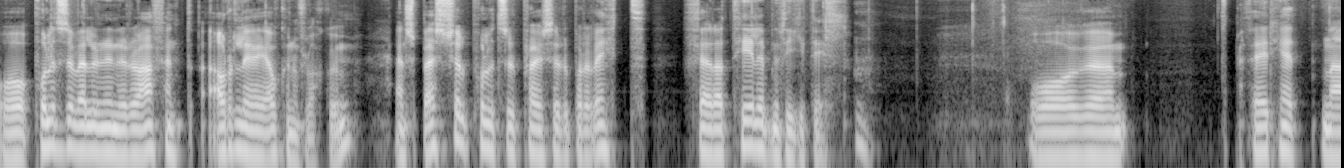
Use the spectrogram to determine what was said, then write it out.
og Pulitzer-velunin eru afhend árlega í ákveðnum flokkum en Special Pulitzer Prize eru bara veitt þegar að tilefni þykir til Mm. og um, þeir hérna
